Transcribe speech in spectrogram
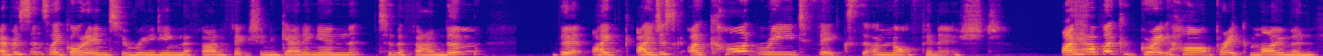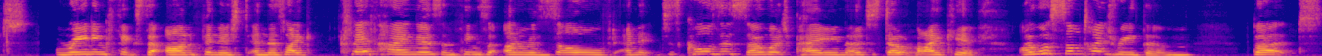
ever since I got into reading the fan fiction getting into the fandom that I I just I can't read fics that are not finished. I have like a great heartbreak moment reading fics that aren't finished and there's like cliffhangers and things that are unresolved and it just causes so much pain. I just don't like it. I will sometimes read them, but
